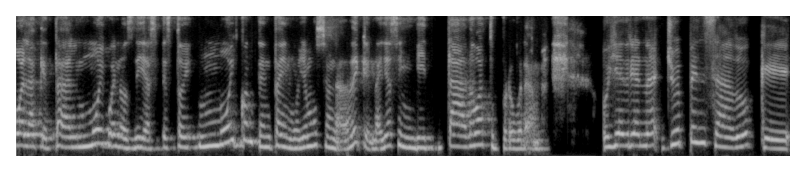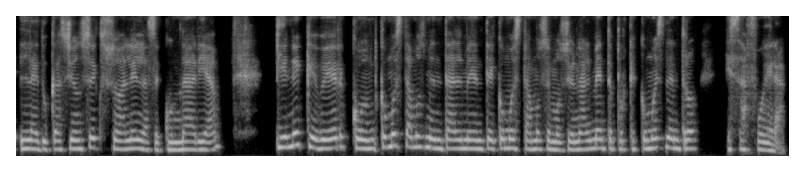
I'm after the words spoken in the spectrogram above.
Hola, ¿qué tal? Muy buenos días. Estoy muy contenta y muy emocionada de que me hayas invitado a tu programa. Oye, Adriana, yo he pensado que la educación sexual en la secundaria tiene que ver con cómo estamos mentalmente, cómo estamos emocionalmente, porque como es dentro, es afuera.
